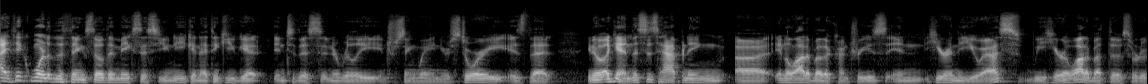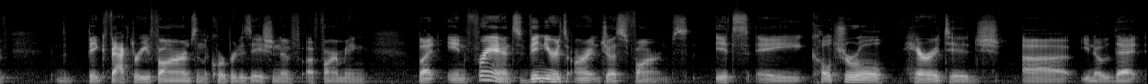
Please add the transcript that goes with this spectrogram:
I think one of the things though that makes this unique, and I think you get into this in a really interesting way in your story, is that you know again this is happening uh, in a lot of other countries. In here in the U.S., we hear a lot about the sort of the big factory farms and the corporatization of, of farming, but in France, vineyards aren't just farms. It's a cultural heritage, uh, you know that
